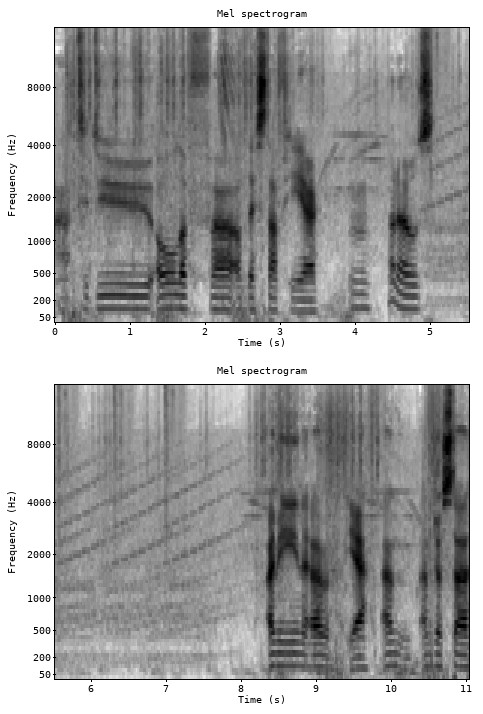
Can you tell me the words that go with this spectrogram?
uh, to do all of uh, of this stuff here. Mm, who knows? I mean, uh, yeah, I'm I'm just uh,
